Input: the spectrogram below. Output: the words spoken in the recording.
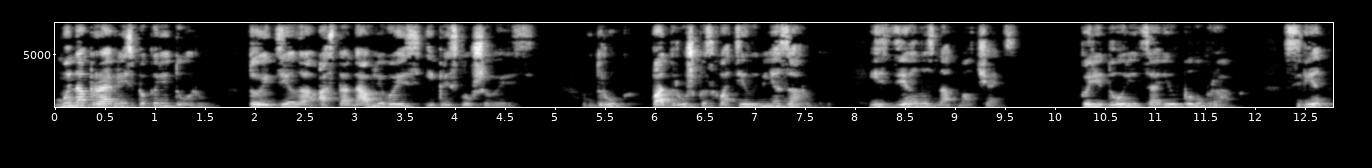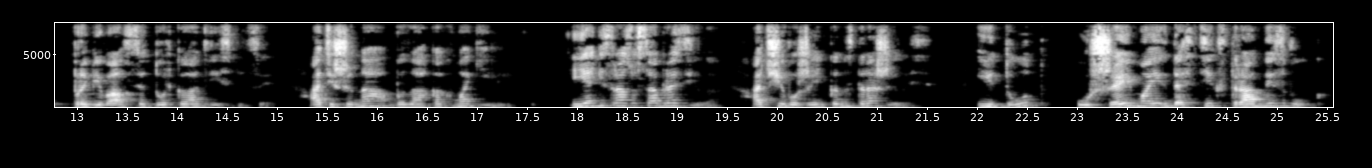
Мы направились по коридору, то и дело останавливаясь и прислушиваясь. Вдруг подружка схватила меня за руку и сделала знак молчать. В коридоре царил полумрак. Свет пробивался только от лестницы а тишина была как в могиле. И я не сразу сообразила, отчего Женька насторожилась. И тут ушей моих достиг странный звук.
